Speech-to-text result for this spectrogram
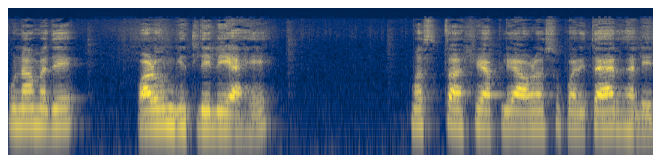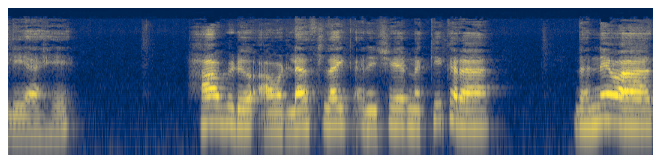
उन्हामध्ये वाळवून घेतलेली आहे. मस्त अशी आपली आवळा सुपारी तयार झालेली आहे. हा व्हिडिओ आवडल्यास लाईक आणि शेअर नक्की करा. धन्यवाद.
